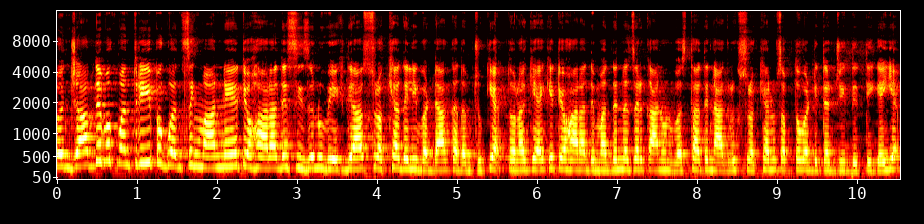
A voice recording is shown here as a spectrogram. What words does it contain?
ਪੰਜਾਬ ਦੇ ਮੁੱਖ ਮੰਤਰੀ ਭਗਵੰਤ ਸਿੰਘ ਮਾਨ ਨੇ ਤਿਉਹਾਰਾਂ ਦੇ ਸੀਜ਼ਨ ਨੂੰ ਵੇਖਦਿਆਂ ਸੁਰੱਖਿਆ ਦੇ ਲਈ ਵੱਡਾ ਕਦਮ ਚੁੱਕਿਆ। ਤਾਂ ਉਹਨਾਂ ਕਿਹਾ ਕਿ ਤਿਉਹਾਰਾਂ ਦੇ ਮੱਦੇਨਜ਼ਰ ਕਾਨੂੰਨ ਵਿਵਸਥਾ ਤੇ ਨਾਗਰਿਕ ਸੁਰੱਖਿਆ ਨੂੰ ਸਭ ਤੋਂ ਵੱਡੀ ਤਰਜੀਹ ਦਿੱਤੀ ਗਈ ਹੈ।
